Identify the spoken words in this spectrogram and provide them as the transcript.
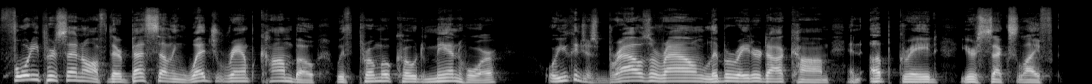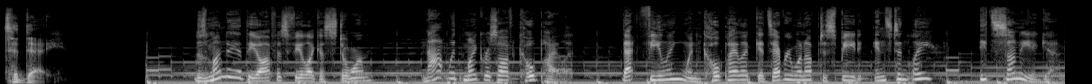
40% off their best selling Wedge Ramp Combo with promo code MANWHORE or you can just browse around liberator.com and upgrade your sex life today. Does Monday at the office feel like a storm? Not with Microsoft Copilot. That feeling when Copilot gets everyone up to speed instantly? It's sunny again.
